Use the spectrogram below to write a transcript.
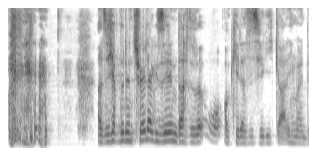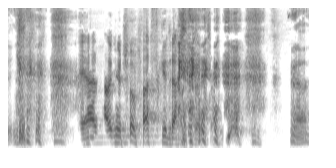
also ich habe nur den Trailer gesehen und dachte so, oh, okay, das ist wirklich gar nicht mein Ding. ja, das habe ich mir schon fast gedacht. ja.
